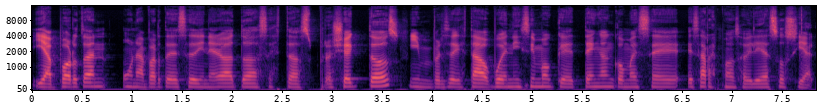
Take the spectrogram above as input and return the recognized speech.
y aportan una parte de ese dinero a todos estos proyectos y me parece que está buenísimo que tengan como ese, esa responsabilidad social.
